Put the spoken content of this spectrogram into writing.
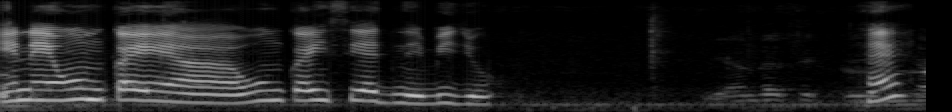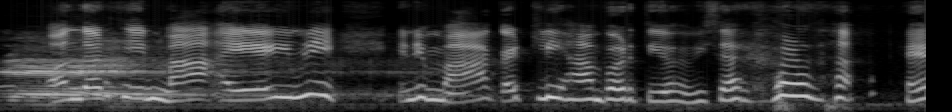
એને ઊંઘ કઈ ઊંઘ કઈ છે જ નહીં બીજું. હે? અંદરથી માં, એ નહીં, એની માં કેટલી સાંભળતી હોય, વિચાર કરો હે?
